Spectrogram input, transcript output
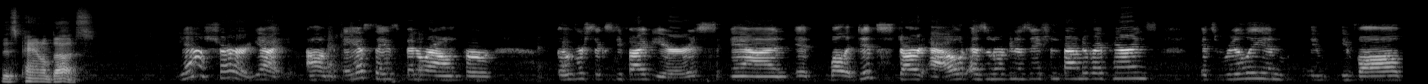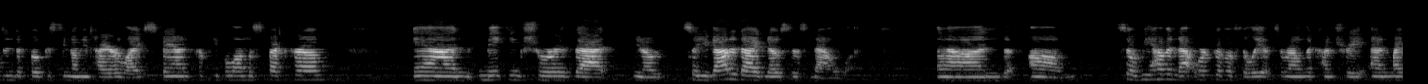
this panel does. Yeah, sure. Yeah, um, ASA has been around for over 65 years, and it while it did start out as an organization founded by parents, it's really in, evolved into focusing on the entire lifespan for people on the spectrum and making sure that you know so you got a diagnosis now what and um, so we have a network of affiliates around the country, and my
